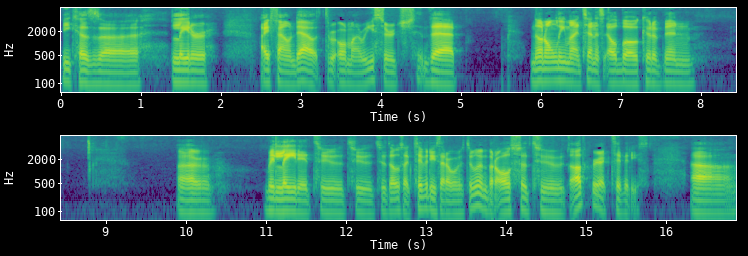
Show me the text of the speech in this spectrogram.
because uh, later I found out through all my research that not only my tennis elbow could have been related to, to, to those activities that I was doing, but also to other activities. Uh,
